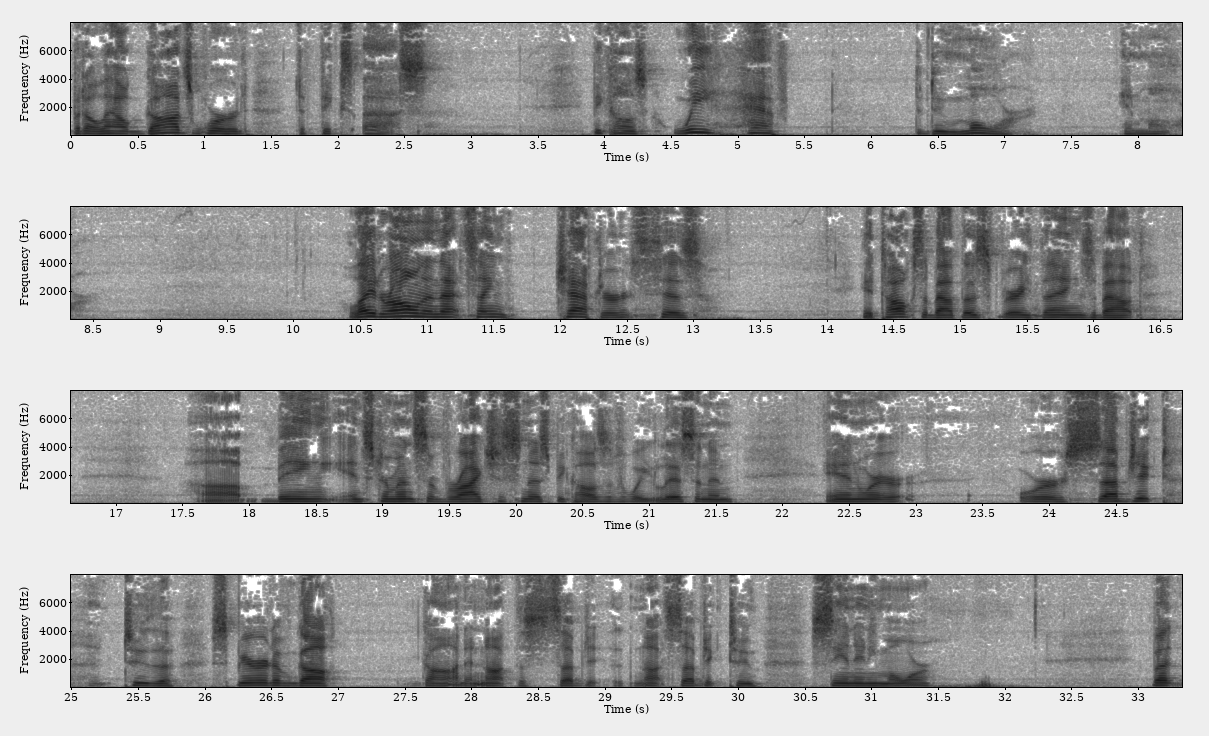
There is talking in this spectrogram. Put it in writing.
but allow God's word to fix us. Because we have to do more and more. Later on in that same chapter, it says, it talks about those very things about uh, being instruments of righteousness because if we listen and and we're we're subject to the Spirit of God, God, and not the subject not subject to sin anymore. But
